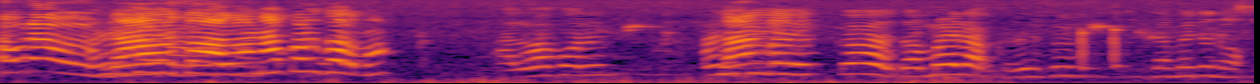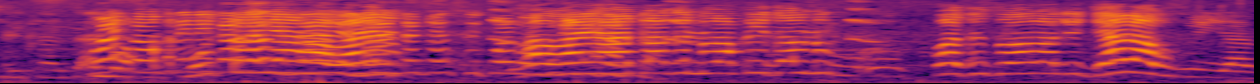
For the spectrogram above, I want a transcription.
ખવડાવો. ના હોય તો હાલવા ના પડે ઘરમાં. હાલવા પડે. ના, અને ના. એક જમાઈ રાખીશું. ગમે તો નોકરી ને પછી છ વાગે ઘેર આવું યાર.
